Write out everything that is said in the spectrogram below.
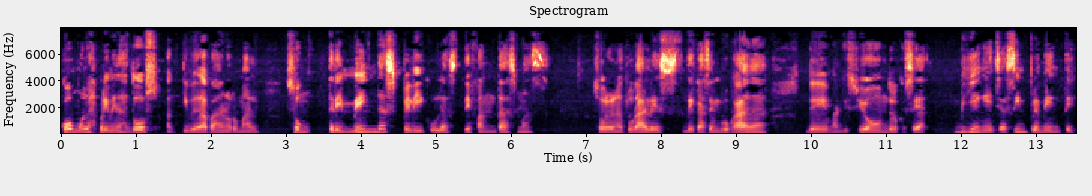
Como las primeras dos, Actividad Paranormal, son tremendas películas de fantasmas sobrenaturales, de casa embrujada, de maldición, de lo que sea, bien hechas, simplemente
